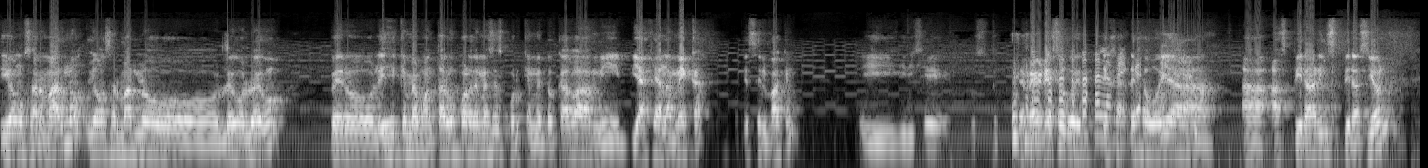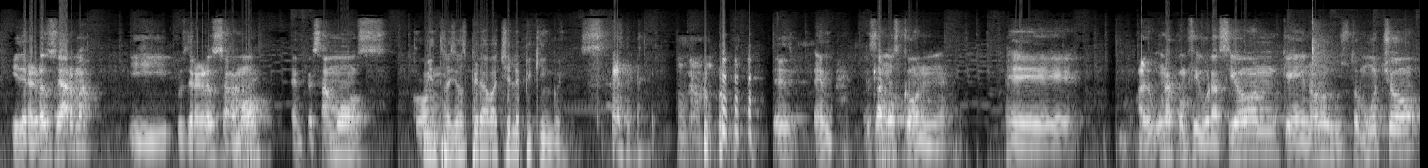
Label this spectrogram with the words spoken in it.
íbamos a armarlo, íbamos a armarlo luego, luego. Pero le dije que me aguantara un par de meses porque me tocaba mi viaje a la Meca, que es el Backen. Y dije, pues de regreso, güey, deja, deja, voy a, a aspirar inspiración. Y de regreso se arma. Y pues de regreso se armó. Empezamos con. Mientras yo aspiraba chile piquín, güey. Eh, empezamos con eh, alguna configuración que no nos gustó mucho.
